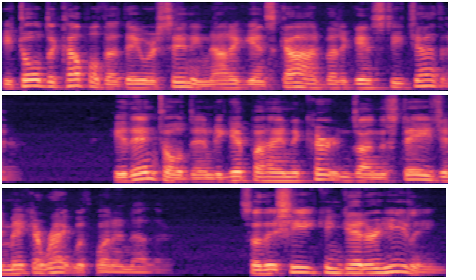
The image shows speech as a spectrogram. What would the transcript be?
He told the couple that they were sinning not against God but against each other. He then told them to get behind the curtains on the stage and make it right with one another, so that she can get her healing.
